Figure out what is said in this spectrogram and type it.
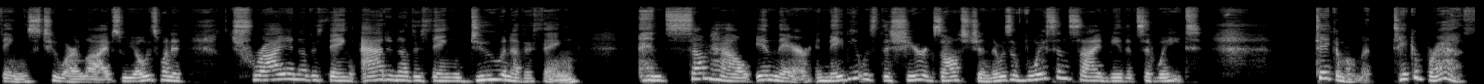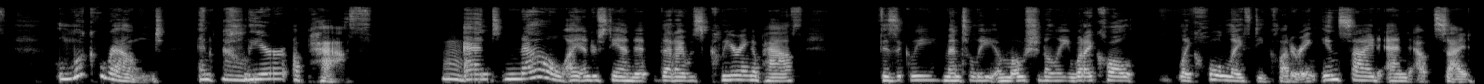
things to our lives. We always want to try another thing, add another thing, do another thing. And somehow in there, and maybe it was the sheer exhaustion, there was a voice inside me that said, wait, take a moment, take a breath, look around and hmm. clear a path. Mm. And now I understand it that I was clearing a path physically, mentally, emotionally, what I call like whole life decluttering, inside and outside.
